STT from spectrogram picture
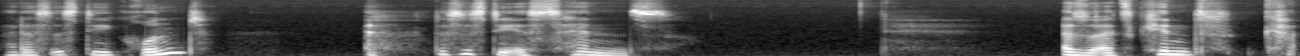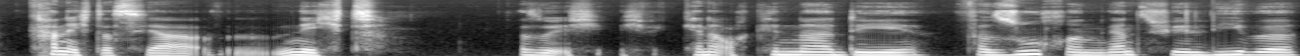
Weil das ist die Grund, das ist die Essenz. Also als Kind kann ich das ja nicht. Also ich, ich kenne auch Kinder, die versuchen, ganz viel Liebe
